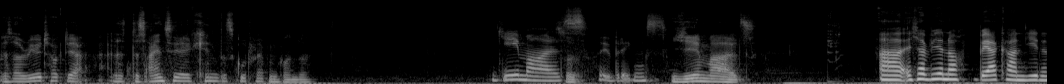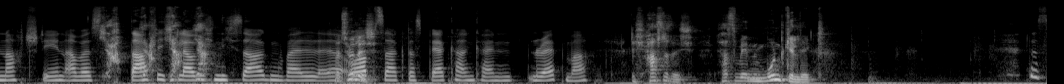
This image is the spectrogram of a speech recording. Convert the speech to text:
das war Real Talk, der, das, das einzige Kind, das gut rappen konnte. Jemals, übrigens. Jemals. Äh, ich habe hier noch Berkan jede Nacht stehen, aber es Ja, darf ja, ich, ja, glaube ja. ich, nicht sagen, weil äh, Natürlich. Orb sagt, dass Berkan keinen Rap macht. Ich hasse dich. Das hast du mir in den Mund gelegt. Das,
